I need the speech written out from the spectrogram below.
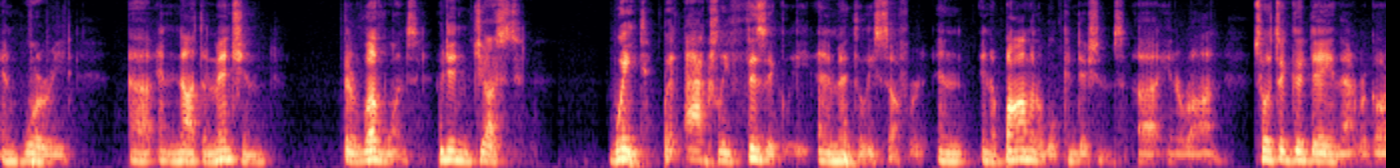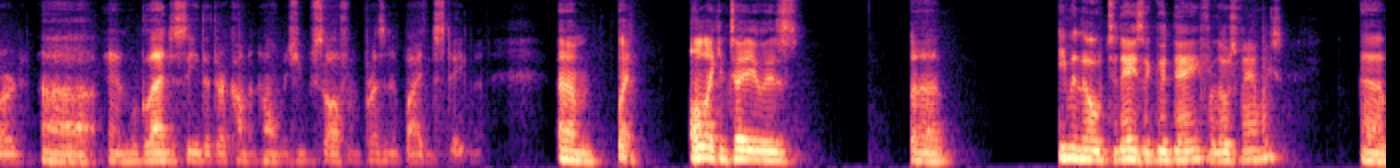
and worried, uh, and not to mention their loved ones who didn't just wait, but actually physically and mentally suffered in, in abominable conditions uh, in Iran. So it's a good day in that regard. Uh, and we're glad to see that they're coming home, as you saw from President Biden's statement. Um, but all I can tell you is uh, even though today's a good day for those families, uh,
